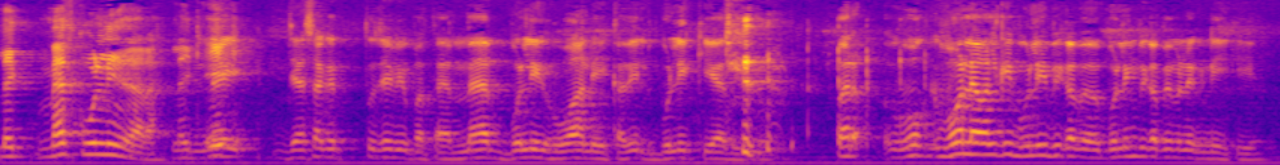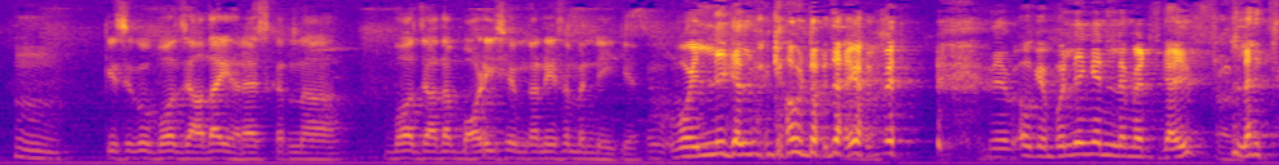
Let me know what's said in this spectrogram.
like मैं स्कूल नहीं जा रहा. लाइक नहीं जैसा कि तुझे भी पता है मैं बुली हुआ नहीं कभी बुली किया नहीं। पर वो वो लेवल की बुली भी कभी बुलिंग भी कभी मैंने नहीं की है। किसी को बहुत ज़्यादा ही हरास करना बहुत ज़्यादा बॉडी शेम करना ये सब मैंने नहीं किया। वो इलीगल में काउंट हो जाएगा फिर। Okay bullying in limits guys let's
